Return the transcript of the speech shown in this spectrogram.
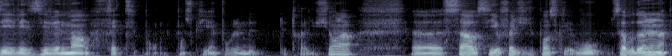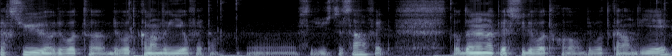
les événements, en fait, bon, je pense qu'il y a un problème de traduction là. Euh, ça aussi, au fait, je pense que vous, ça vous donne un aperçu euh, de votre, de votre calendrier, au fait. Hein. Euh, c'est juste ça, en fait. Ça vous donne un aperçu de votre, de votre calendrier.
